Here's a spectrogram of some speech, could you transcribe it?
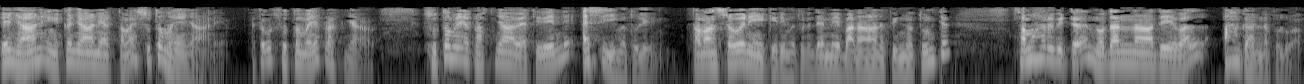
ඒ ඥාණයෙන් එක ඥානයක් තමයි සුතමය ඥානය. එතකොට සුතමය ප්‍රඥාව. සුතමය ප්‍රඥාව ඇති වෙන්නේ ඇසීම තුලින්. Taman ශ්‍රවණය කිරීම තුලින්. දැන් මේ බණ අහන පින්නතුන්ට සමහර විට නොදන්නා දේවල් අහගන්න පුළුවන්.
